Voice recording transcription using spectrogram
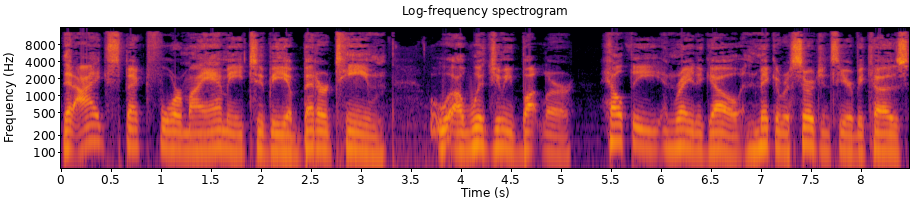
that I expect for Miami to be a better team uh, with Jimmy Butler healthy and ready to go and make a resurgence here because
